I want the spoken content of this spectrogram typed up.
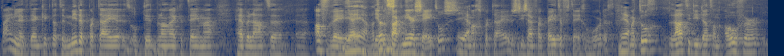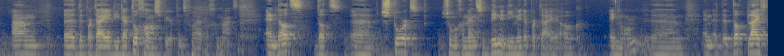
pijnlijk, denk ik, dat de middenpartijen het op dit belangrijke thema hebben laten eh, afweten. Ja, ja, die hebben is- vaak meer zetels, Ja. machtspartijen, dus die zijn vaak beter vertegenwoordigd. Ja. Maar toch laten die dat dan over aan eh, de partijen die daar toch al een speerpunt voor hebben gemaakt. En dat, dat eh, stoort sommige mensen binnen die middenpartijen ook enorm. Ehm, en dat blijft,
